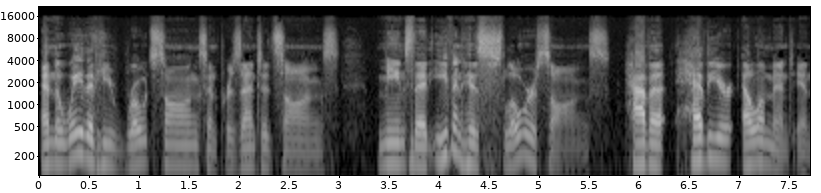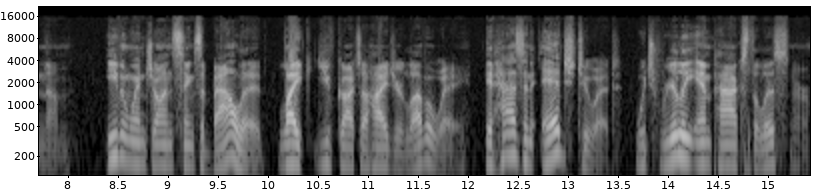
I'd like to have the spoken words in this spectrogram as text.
And the way that he wrote songs and presented songs means that even his slower songs have a heavier element in them even when John sings a ballad, like You've Got to Hide Your Love Away, it has an edge to it, which really impacts the listener.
